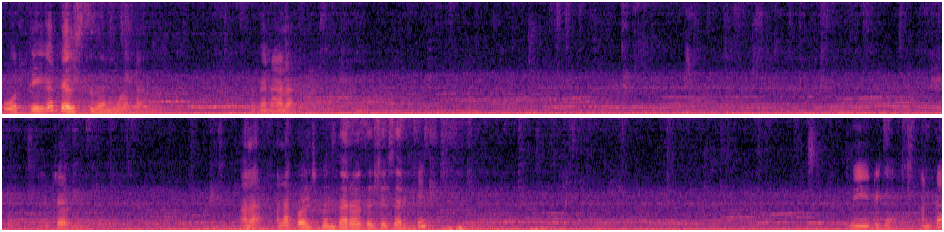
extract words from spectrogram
పూర్తిగా తెలుస్తుంది అనమాట ఓకేనా అలా? చూడండి. అలా అలా కొలుచుకున్న తర్వాత వచ్చేసరికి నీట్గా అంటే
